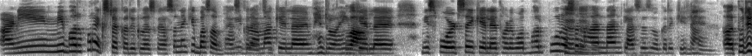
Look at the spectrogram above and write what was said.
आणि मी भरपूर एक्स्ट्रा करिक्युलर्स केलं असं नाही की बस अभ्यास मी ड्रामा. केलाय मी ड्रॉइंग. केलंय मी स्पोर्ट्सही केलंय थोडे बहुत भरपूर असं लहान लहान क्लासेस वगैरे केले. तुझे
